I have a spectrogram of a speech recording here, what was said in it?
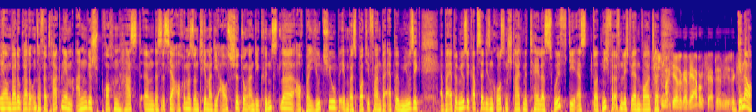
Ja, und weil du gerade unter Vertrag nehmen angesprochen hast, ähm, das ist ja auch immer so ein Thema, die Ausschüttung an die Künstler, auch bei YouTube, eben bei Spotify und bei Apple Music. Äh, bei Apple Music gab es ja diesen großen Streit mit Taylor Swift, die erst dort nicht veröffentlicht werden wollte. Inzwischen macht ja sogar Werbung für Apple Music. Genau,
